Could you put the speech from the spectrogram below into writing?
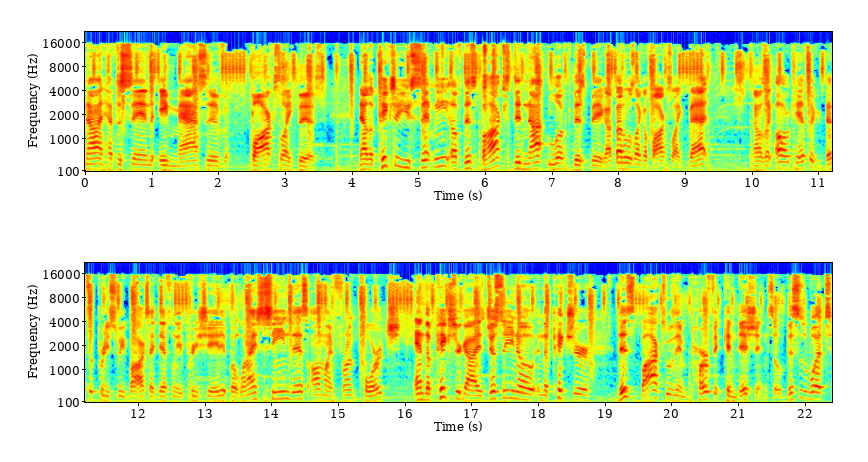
not have to send a massive box like this. Now the picture you sent me of this box did not look this big. I thought it was like a box like that. And I was like, oh, okay, that's a, that's a pretty sweet box. I definitely appreciate it. But when I seen this on my front porch and the picture guys, just so you know, in the picture, this box was in perfect condition. So this is what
